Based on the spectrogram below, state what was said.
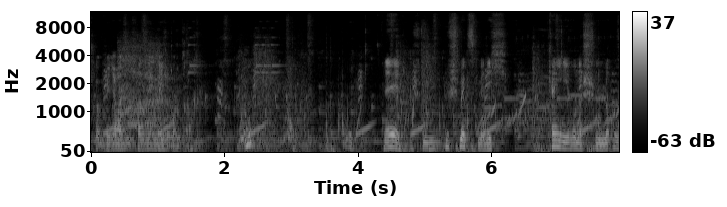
Schluck mich aber nicht versehentlich runter. Nee, du, du schmeckst mir nicht. Kann ich nicht runterschlucken.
